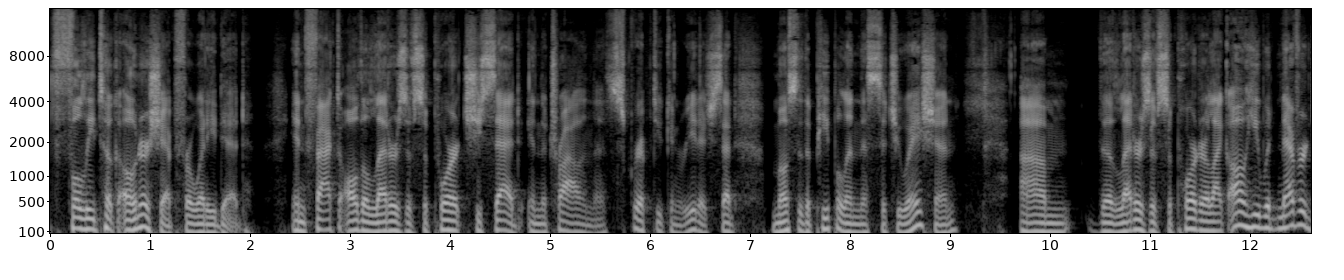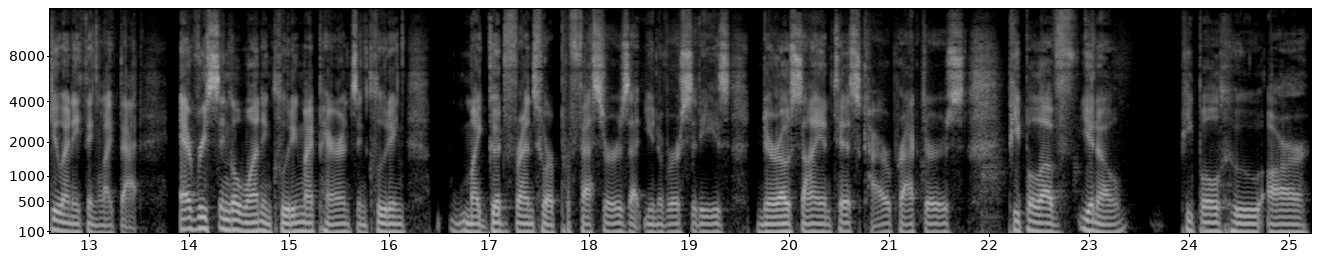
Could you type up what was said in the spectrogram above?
fully took ownership for what he did. In fact, all the letters of support, she said in the trial, in the script, you can read it. She said, most of the people in this situation, um, the letters of support are like, oh, he would never do anything like that. Every single one, including my parents, including my good friends who are professors at universities, neuroscientists, chiropractors, people of, you know, people who are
